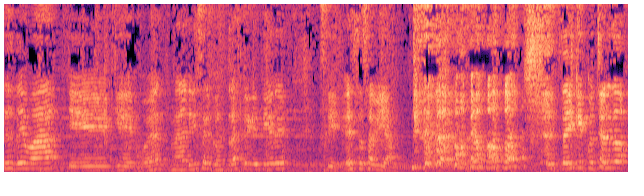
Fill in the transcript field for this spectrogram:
ese tema, eh, que bueno, me da risa el contraste que tiene. Sí, eso sabía. Sabéis que escuchando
